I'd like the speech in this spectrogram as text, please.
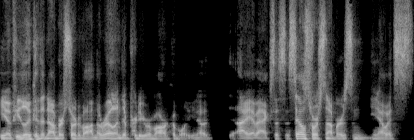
you know, if you look at the numbers sort of on their own, they're pretty remarkable. You know, I have access to Salesforce numbers and, you know, it's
